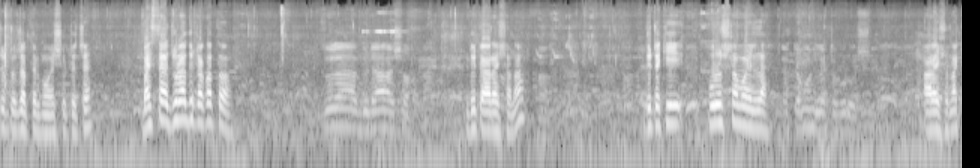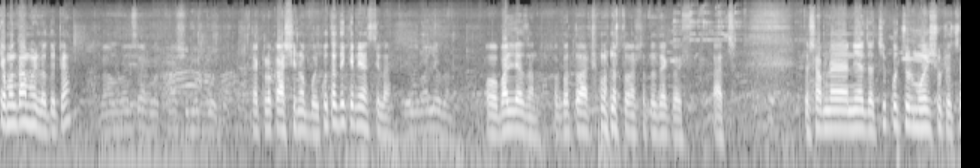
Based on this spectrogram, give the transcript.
ছোট জাতের মহিষ উঠেছে। বাইশটা জোড়া দুটা কত? জোড়া দুটা আড়াইশো। দুইটা আড়াইশো না? দুইটা কি পুরুষ না মহিলা? একটা মহিলা একটা পুরুষ। আড়াইশো না? কেমন দাম হইল দুইটা? হয়েছে এক লক্ষ আশি নব্বই। কোথা থেকে নিয়ে আসছিলা? ও বাল্যাজান। গত আট মনে তোমার সাথে দেখা হয়েছে। আচ্ছা। তো সামনে নিয়ে যাচ্ছি। প্রচুর মহিষ উঠেছে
